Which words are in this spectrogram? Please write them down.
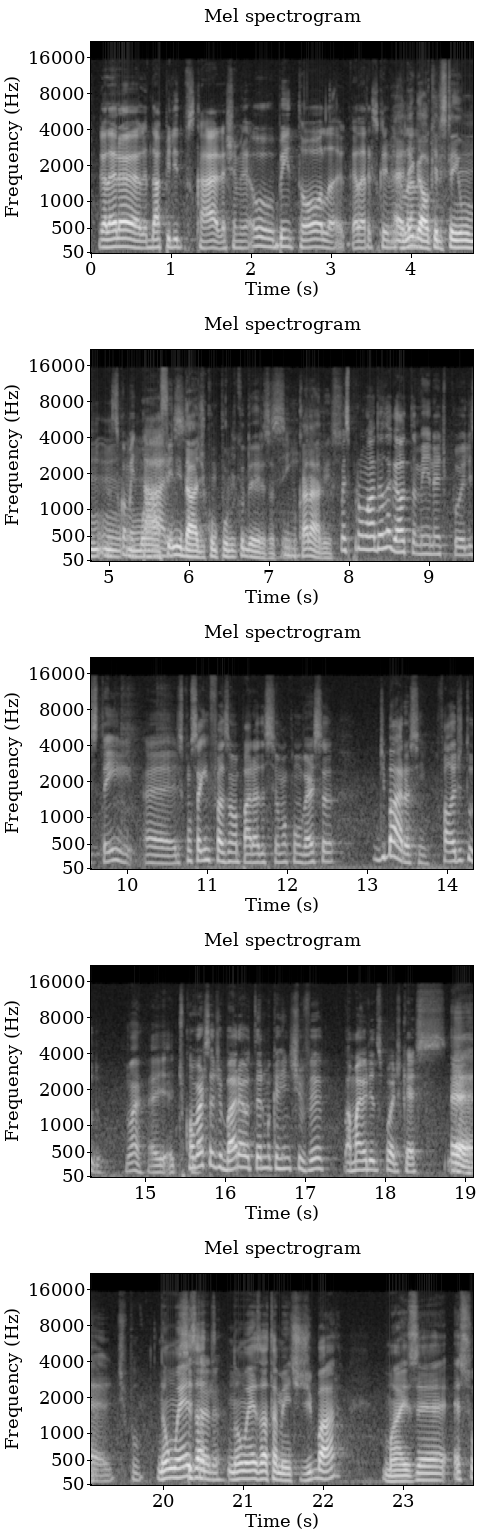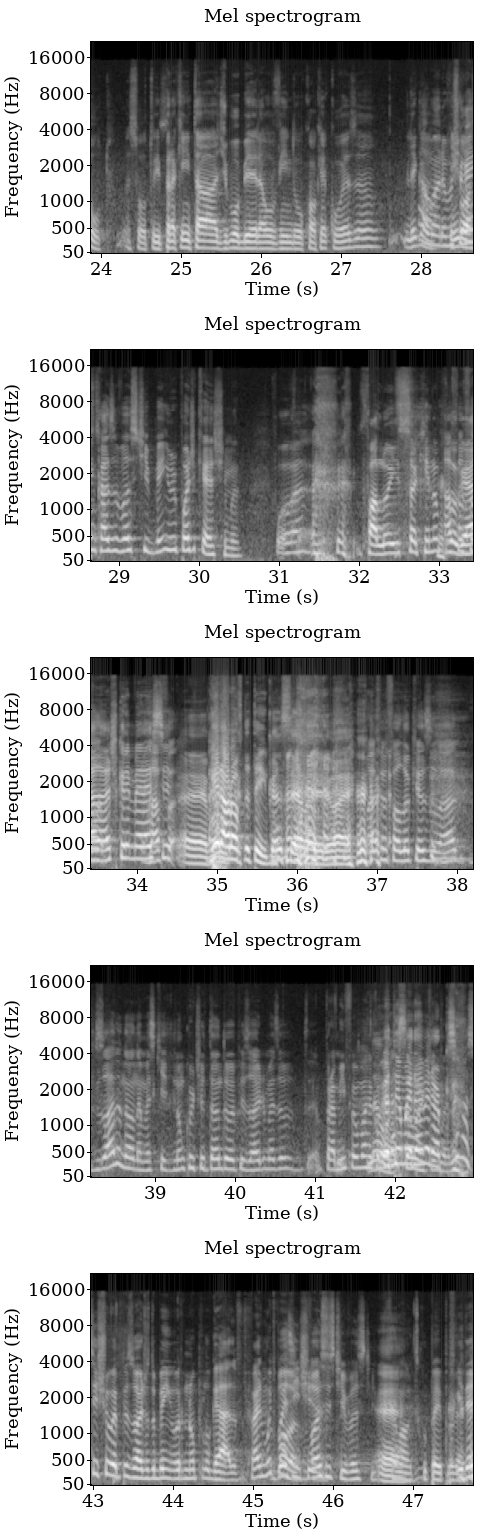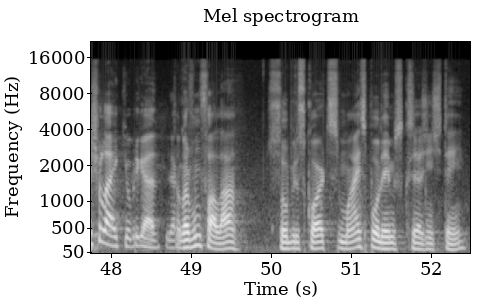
Galera dá apelido pros caras, chama, ô, Bentola, galera escrevendo é lá. legal que eles têm um- um- uma afinidade com o público deles, assim, Sim. do caralho isso. Mas por um lado é legal também, né? Tipo, eles têm. é, eles conseguem fazer uma parada ser uma conversa de bar, assim. Falar de tudo, não é? É, é, tipo, Conversa de bar é o termo que a gente vê a maioria dos podcasts. É. tipo, Não é, exa Citando. não é exatamente de bar, mas é, é solto. É solto. E pra quem tá de bobeira ouvindo qualquer coisa, legal. Ah, mano, eu vou Quem chegar gosta. em casa e vou assistir bem o podcast, mano. Porra, falou isso aqui no Rafa lugar, falou- acho que ele merece Rafa- É, get out of the table. Cancela ele, vai. O Rafa falou que é zoado. Zoado não, né? Mas que não curtiu tanto o episódio, mas eu, pra mim foi uma recomendação. Eu tenho uma ideia aqui, melhor. Por que você mano. não assiste o episódio do Benhur no plugado? Faz muito Boa, mais sentido. Vou assistir, vou assistir. É. Foi mal, desculpa aí, pro E deixa o like, obrigado. Agora vamos falar sobre os cortes mais polêmicos que a gente tem.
